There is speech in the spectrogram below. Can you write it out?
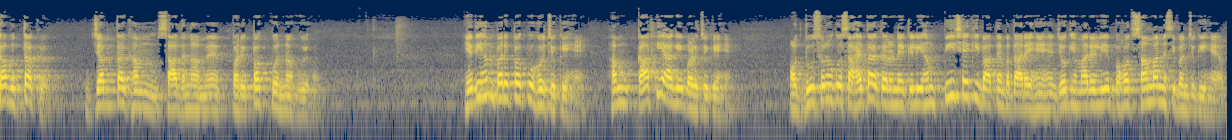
कब तक, जब तक हम साधना में परिपक्व न हुए हों। यदि हम परिपक्व हो चुके हैं, हम काफ़ी आगे बढ़ चुके हैं और दूसरों को सहायता करने के लिए हम पीछे की बातें बता रहे हैं, जो कि हमारे लिए बहुत सामान्य सी बन चुकी हैं अब।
